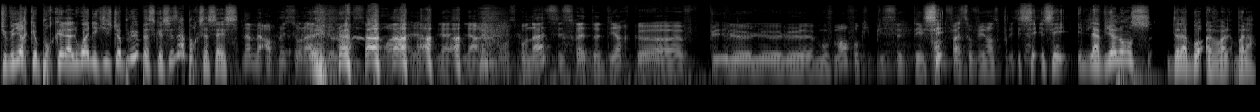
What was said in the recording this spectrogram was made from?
Tu veux dire que pour que la loi n'existe plus, parce que c'est ça pour que ça cesse. Non, mais en plus, sur la violence, moi, la, la- la réponse qu'on a, ce serait de dire que euh, le, le- le mouvement, faut qu'il puisse se défendre face aux violences policières. C'est la violence de la. euh, Voilà, voilà.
